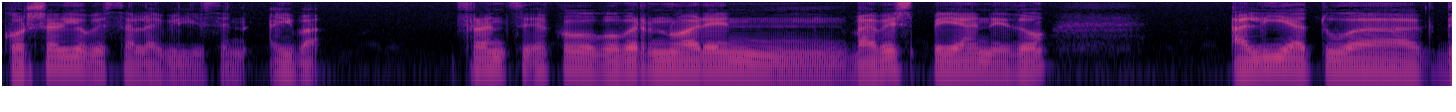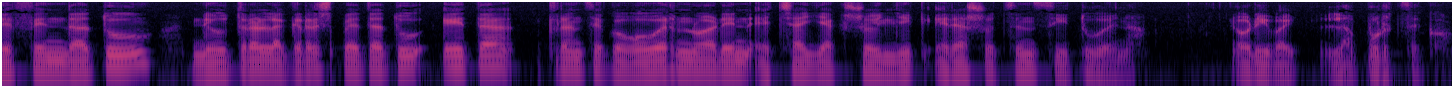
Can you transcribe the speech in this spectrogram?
korsario bezala ibili zen. Aiba, Frantziako gobernuaren babespean edo, aliatuak defendatu, neutralak respetatu eta Frantziako gobernuaren etxaiak soilik erasotzen zituena. Hori bai, lapurtzeko.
